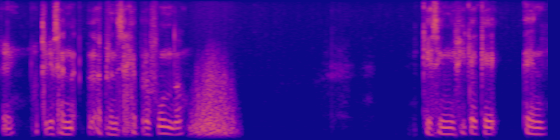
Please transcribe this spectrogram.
¿Sí? Utilizan aprendizaje profundo, que significa que en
